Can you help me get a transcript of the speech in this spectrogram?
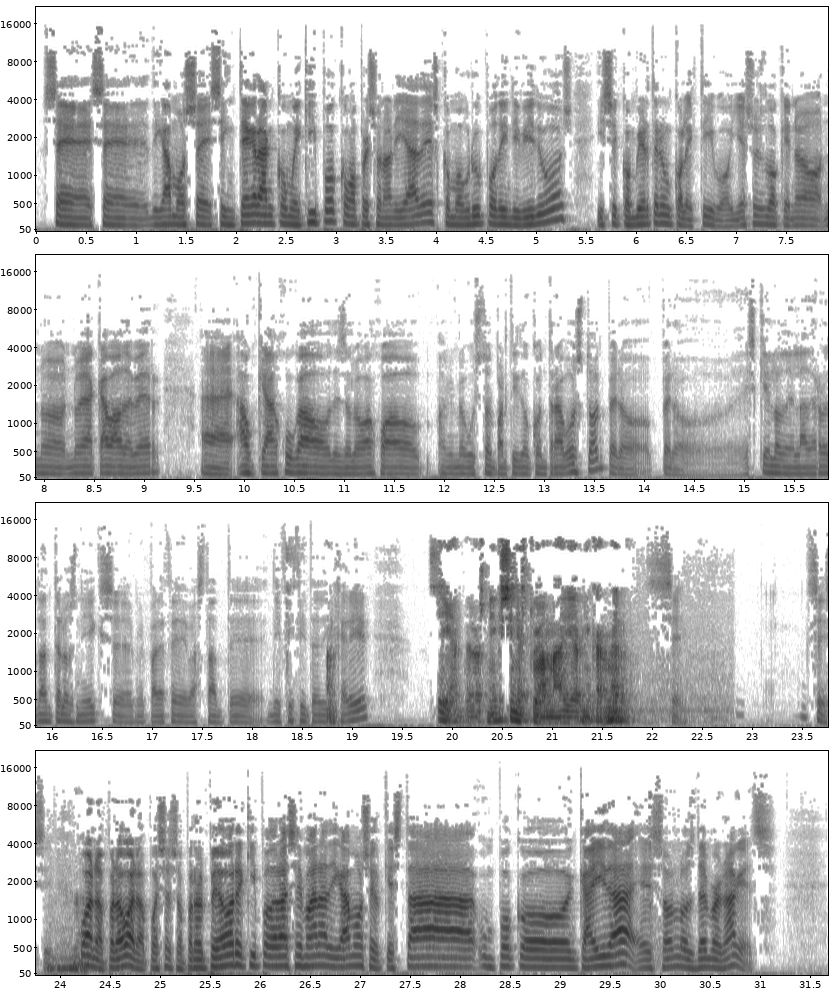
Se, se digamos se, integran como equipo como personalidades como grupo de individuos y se convierten en un colectivo y eso es lo que no, no, no he acabado de ver eh, aunque han jugado desde luego han jugado a mí me gustó el partido contra Boston pero pero es que lo de la derrota ante los Knicks eh, me parece bastante difícil de digerir Sí, ante los Knicks sin estuvo Mayer ni Carmelo. Sí. Sí, sí. Bueno, pero bueno, pues eso. Pero el peor equipo de la semana, digamos, el que está un poco en caída, eh, son los Denver Nuggets.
